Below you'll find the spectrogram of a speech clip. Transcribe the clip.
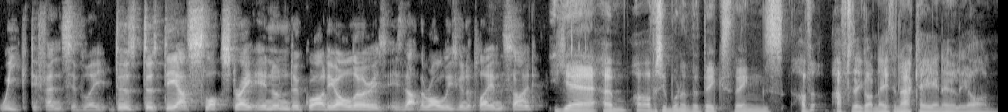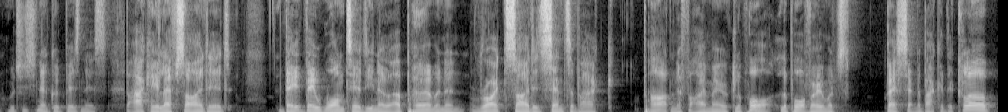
weak defensively. Does does Dias slot straight in under Guardiola? Is is that the role he's going to play in the side? Yeah, um, obviously one of the big things after they got Nathan Ake in early on, which is you know good business, but Ake left sided. They they wanted you know a permanent right sided centre back partner for Aymeric Laporte. Laporte very much best centre back at the club,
